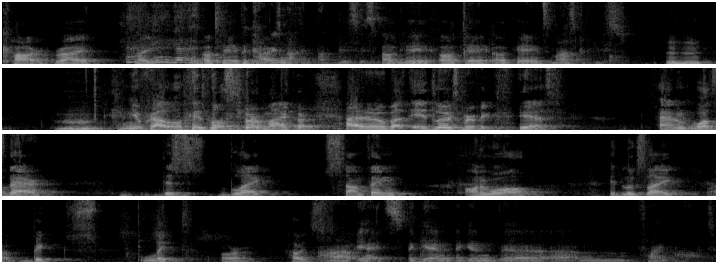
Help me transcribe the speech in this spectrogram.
car, right? Yeah, Like- Okay. The car is nothing, but this is Okay, okay, okay. It's a masterpiece. Mm-hmm. Mm, you probably lost your mind, or I don't know, but it looks perfect. Yes. And what's there? This black something on a wall. It looks like a big split, or how it's. Uh, yeah, it's again, again the um, fine art.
